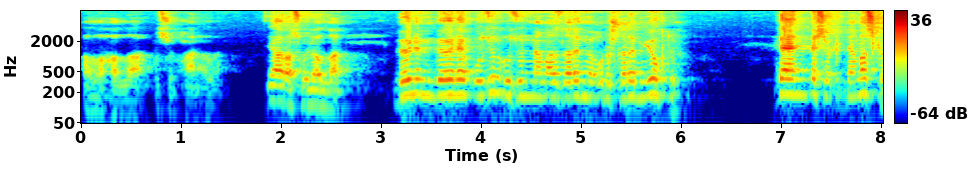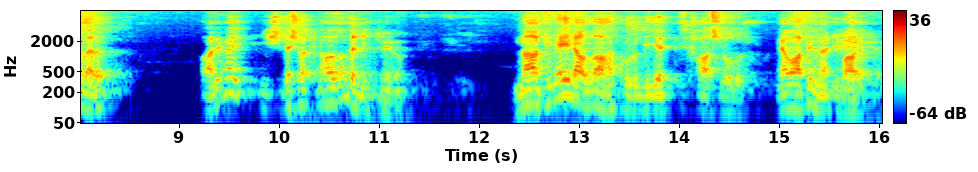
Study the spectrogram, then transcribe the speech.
Allah Allah, Subhanallah. Ya Resulallah, benim böyle uzun uzun namazlarım ve oruçlarım yoktur. Ben beş vakit namaz kılarım. Halime hiç beş vakit namazdan da bitmiyor. Nafileyle Allah'a kurbiyet hasıl olur. Nevafille ibadetle.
